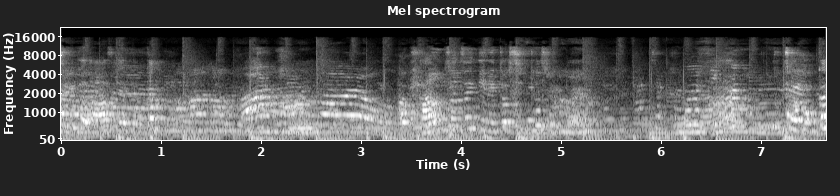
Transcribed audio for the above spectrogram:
친구 나와서 해볼까? 아 다음 선생님이 또 시켜줄 거예요. 그러면 붙여볼까?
